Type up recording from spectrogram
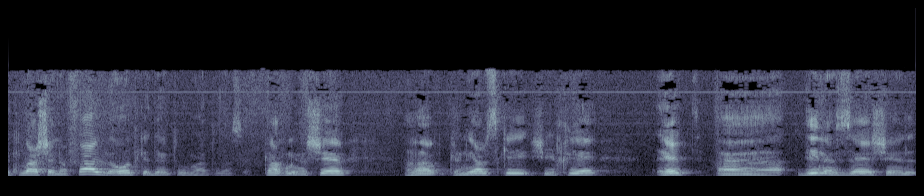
את מה שנפל ועוד כדי תרומת המעשה. כך מיישב הרב קניאבסקי שיחיה את הדין הזה של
